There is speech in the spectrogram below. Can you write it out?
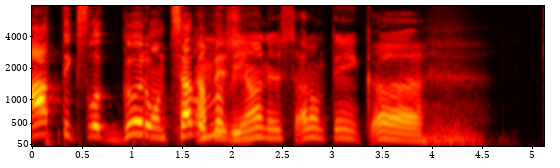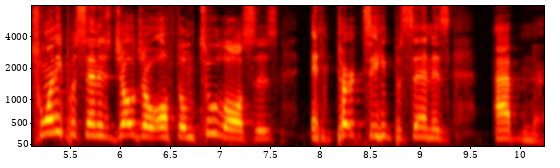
optics look good on television. I'm gonna be honest. I don't think. uh 20% is JoJo off them two losses, and 13% is Abner.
